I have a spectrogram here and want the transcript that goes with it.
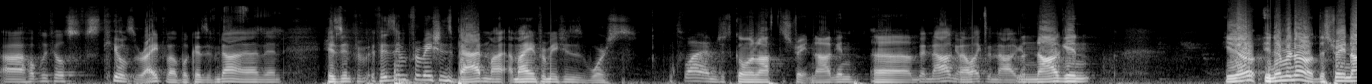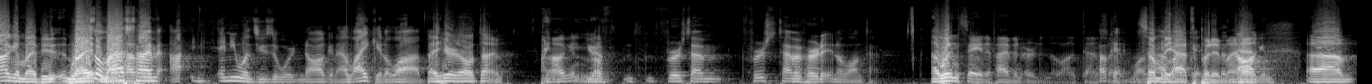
uh, hopefully Phil Steele's right, though, because if not, then his inf- if his information's bad, my my information is worse. That's why I'm just going off the straight noggin. Um, The noggin, I like the noggin. the noggin. You know, you never know. The straight noggin might be. When might, was the might last time I, anyone's used the word noggin? I like it a lot. I hear it all the time. Noggin. you're no. the first time first time I've heard it in a long time. I wouldn't say it if I haven't heard it in a long time. so Okay, well, somebody I had to put it in The my noggin. head. Um,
